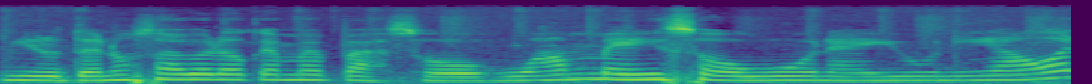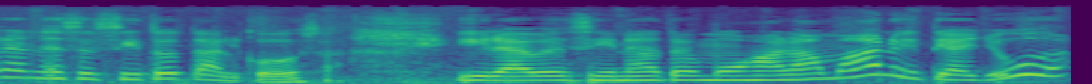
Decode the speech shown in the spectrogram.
mira, usted no sabe lo que me pasó. Juan me hizo una y una y ahora necesito tal cosa. Y la vecina te moja la mano y te ayuda.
